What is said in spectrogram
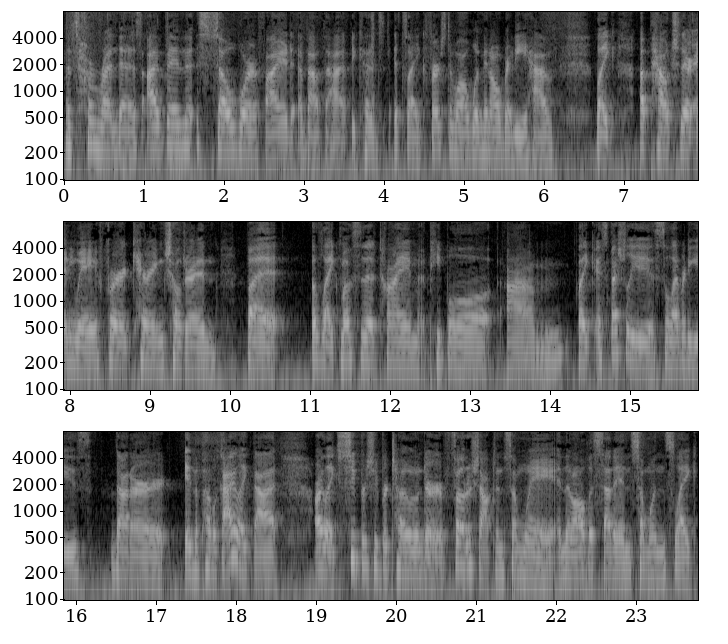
That's horrendous. I've been so horrified about that because it's like, first of all, women already have like a pouch there anyway for carrying children, but like most of the time, people, um, like especially celebrities that are in the public eye like that, are like super, super toned or photoshopped in some way, and then all of a sudden, someone's like,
